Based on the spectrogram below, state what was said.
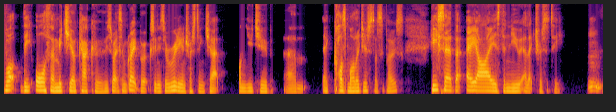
what the author Michio Kaku, who's written some great books and is a really interesting chap on YouTube, um, a cosmologist, I suppose. He said that AI is the new electricity. Mm.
